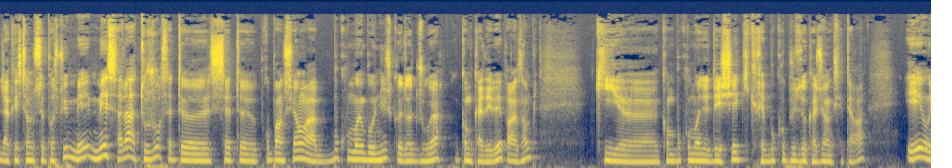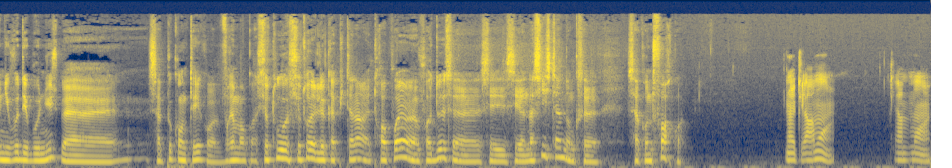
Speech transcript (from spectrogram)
la question ne se pose plus. Mais, mais Salah a toujours cette, euh, cette propension à beaucoup moins bonus que d'autres joueurs, comme KDB par exemple, qui, euh, ont beaucoup moins de déchets, qui créent beaucoup plus d'occasions, etc. Et au niveau des bonus, ben, ça peut compter, quoi, vraiment. Quoi. Surtout, surtout avec le capitana, 3 points x 2, c'est- un assist, hein, donc ça, compte fort. Quoi. Ouais, clairement. Clairement.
